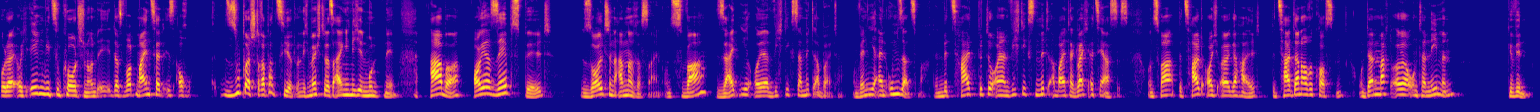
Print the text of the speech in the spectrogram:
oder euch irgendwie zu coachen. Und das Wort Mindset ist auch super strapaziert und ich möchte das eigentlich nicht in den Mund nehmen. Aber euer Selbstbild sollte ein anderes sein. Und zwar seid ihr euer wichtigster Mitarbeiter. Und wenn ihr einen Umsatz macht, dann bezahlt bitte euren wichtigsten Mitarbeiter gleich als erstes. Und zwar bezahlt euch euer Gehalt, bezahlt dann eure Kosten und dann macht euer Unternehmen Gewinn.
